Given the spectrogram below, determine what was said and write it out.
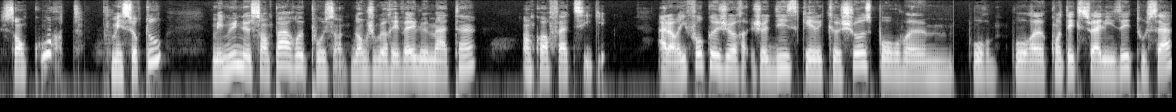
sont courtes, mais surtout, mes nuits ne sont pas reposantes. Donc je me réveille le matin encore fatiguée. Alors, il faut que je, je dise quelque chose pour, euh, pour, pour euh, contextualiser tout ça.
